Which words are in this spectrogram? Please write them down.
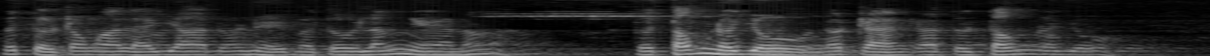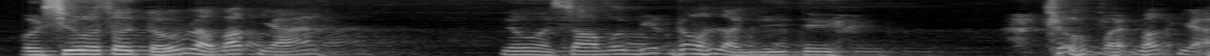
Cái từ trong A Lại Gia nó niệm mà tôi lắng nghe nó. Tôi tống nó vô, nó tràn ra tôi tống nó vô. Hồi xưa tôi tưởng là bác giả Nhưng mà sao mới biết nó là nhị tiền Chứ không phải bác giả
